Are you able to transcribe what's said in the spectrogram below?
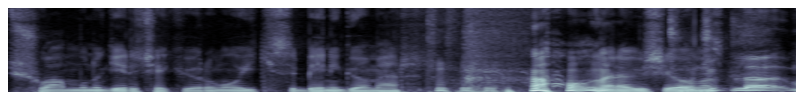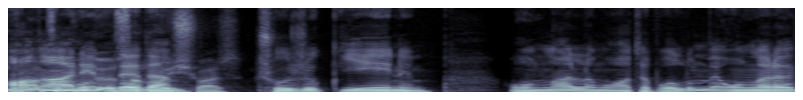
şu an bunu geri çekiyorum. O ikisi beni gömer. Onlara bir şey olmaz. Çocukla muhatap Anneannem, oluyorsan dedem. o iş var. Çocuk yeğenim. Onlarla muhatap oldum ve onlara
